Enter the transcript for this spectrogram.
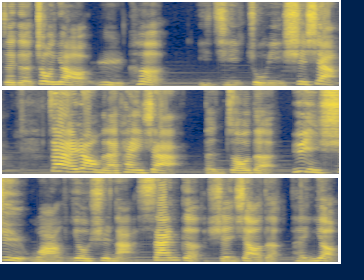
这个重要日课以及注意事项。再来，让我们来看一下本周的运势王又是哪三个生肖的朋友。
